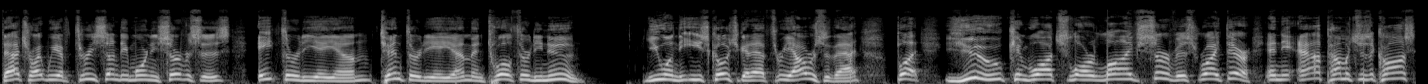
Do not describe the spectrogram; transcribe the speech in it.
That's right. We have three Sunday morning services, 8.30 a.m., 10.30 a.m., and 12.30 noon. You on the East Coast, you got to have three hours of that, but you can watch our live service right there. And the app, how much does it cost?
